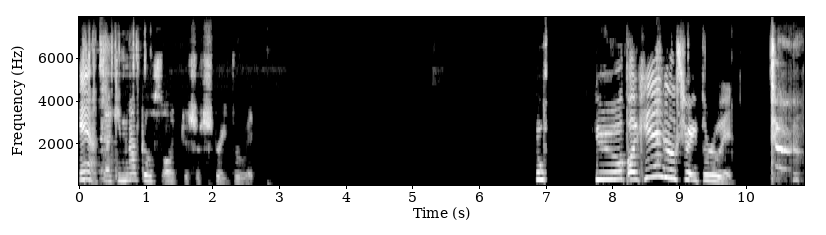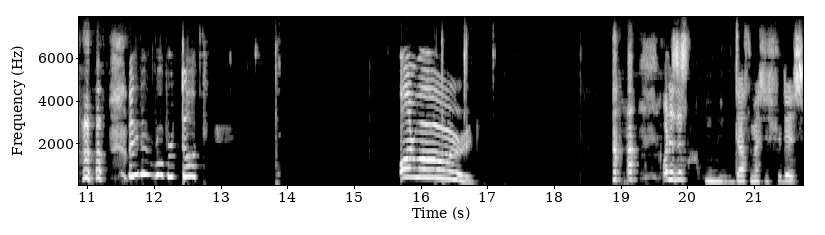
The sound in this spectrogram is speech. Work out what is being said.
can't. I cannot go like just straight through it. Nope. Yep, I can go straight through it. Look at that rubber duck. Onward. what is this death message for this?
